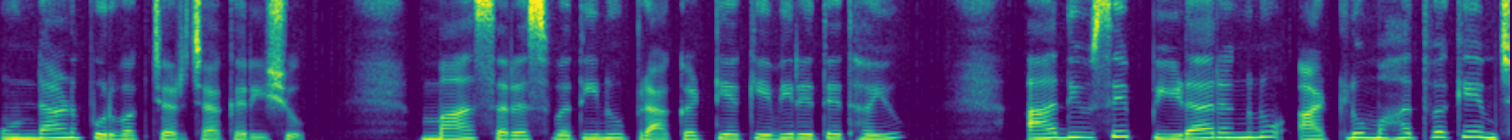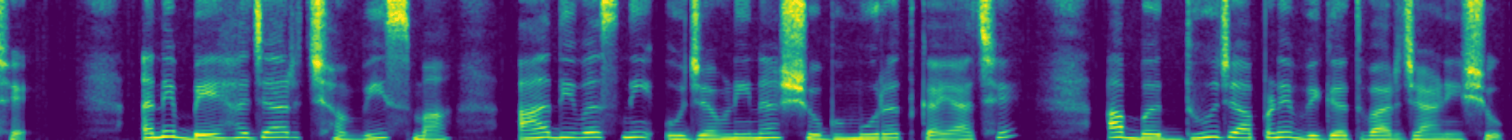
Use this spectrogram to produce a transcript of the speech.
ઊંડાણપૂર્વક ચર્ચા કરીશું. મા સરસ્વતીનું પ્રાકટ્ય કેવી રીતે થયું? આ દિવસે પીળા રંગનું આટલું મહત્વ કેમ છે? અને બે હજાર છવ્વીસમાં આ દિવસની ઉજવણીના શુભ મુહૂર્ત કયા છે, આ બધું જ આપણે વિગતવાર જાણીશું.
